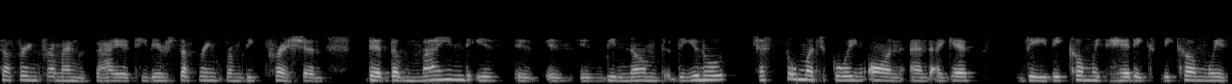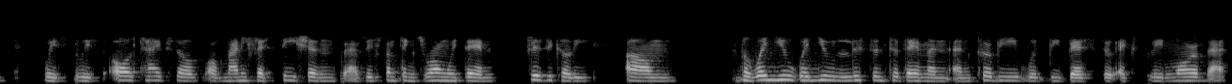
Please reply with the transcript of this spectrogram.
suffering from anxiety, they're suffering from depression. That the mind is is is is benumbed. The, you know, just so much going on, and I guess they they come with headaches. They come with with with all types of, of manifestations as if something's wrong with them physically. Um, but when you when you listen to them and, and Kirby would be best to explain more of that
